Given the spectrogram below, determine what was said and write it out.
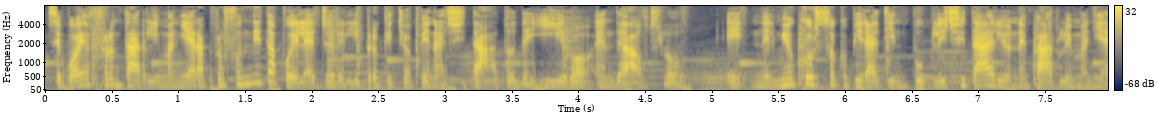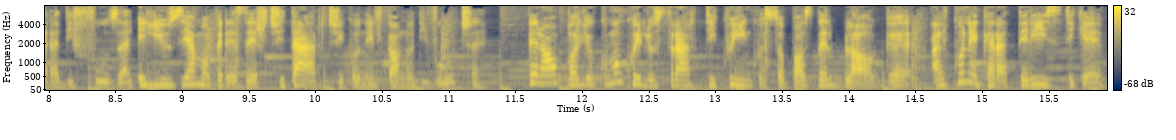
Se vuoi affrontarli in maniera approfondita puoi leggere il libro che ti ho appena citato, The Hero and the Outlaw, e nel mio corso copywriting pubblicitario ne parlo in maniera diffusa e li usiamo per esercitarci con il tono di voce. Però voglio comunque illustrarti qui in questo post del blog alcune caratteristiche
